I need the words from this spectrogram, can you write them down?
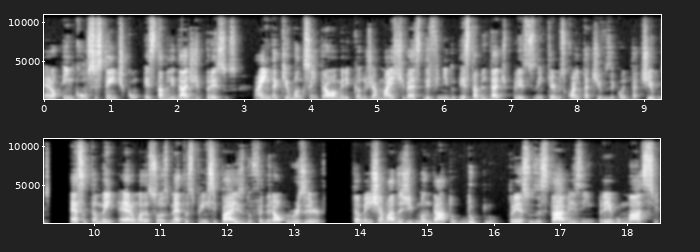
eram inconsistentes com estabilidade de preços. Ainda que o Banco Central americano jamais tivesse definido estabilidade de preços em termos qualitativos e quantitativos, essa também era uma das suas metas principais do Federal Reserve, também chamadas de mandato duplo, preços estáveis e emprego máximo.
